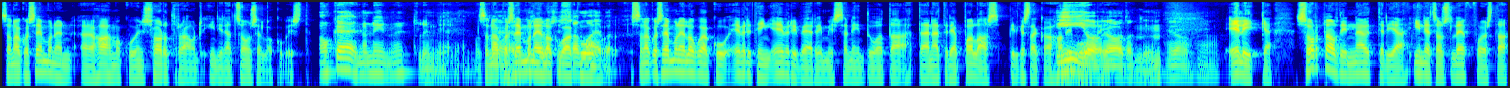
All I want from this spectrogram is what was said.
Sanooko semmoinen äh, hahmo kuin Short Round Indiana Jones-elokuvista? Okei, okay, no niin, no nyt tuli mieleen. Okay, sanooko, semmoinen elokuva kuin, sanooko semmoinen elokuva kuin Everything Everywhere, missä niin tuota, tämä näyttelijä palasi pitkästä aikaa? Niin, joo, joo, toki. Mm. Joo, joo. Elikkä Short Roundin näyttelijä Indiana Jones-leffoista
